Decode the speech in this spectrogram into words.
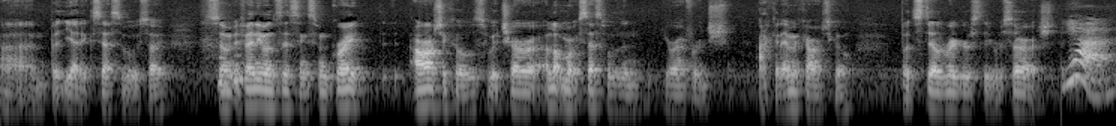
um, but yet accessible. So, some if anyone's listening, some great articles which are a lot more accessible than your average academic article, but still rigorously researched. Yeah,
